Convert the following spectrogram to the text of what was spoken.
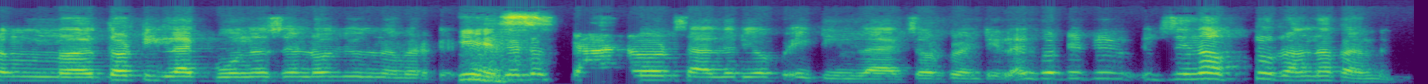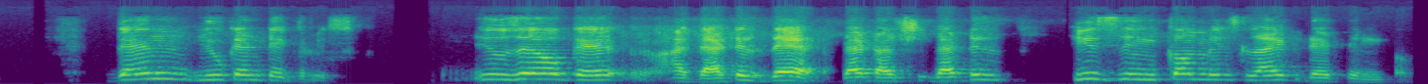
some uh, 30 lakh bonus and all you'll never get. Yes. You get a standard salary of 18 lakhs or 20 lakhs, but it, it's enough to run a family. Then you can take risk. You say, okay, uh, that is there. That that is his income is like debt income.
